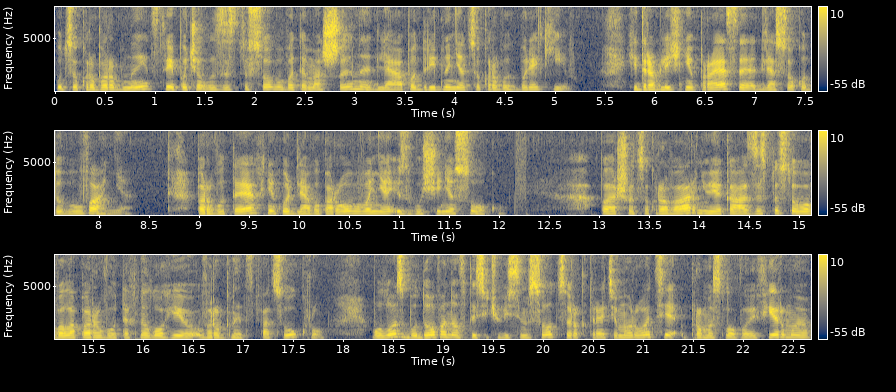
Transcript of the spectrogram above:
У цукровиробництві почали застосовувати машини для подрібнення цукрових буряків, гідравлічні преси для сокодобування, парову техніку для випаровування і згущення соку. Першу цукроварню, яка застосовувала парову технологію виробництва цукру, було збудовано в 1843 році промисловою фірмою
